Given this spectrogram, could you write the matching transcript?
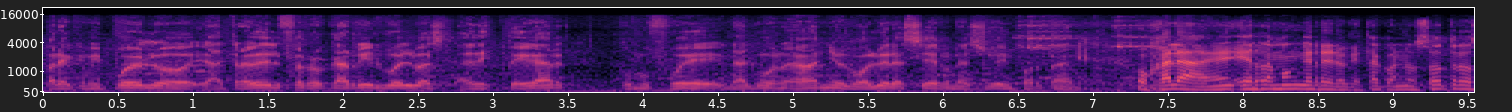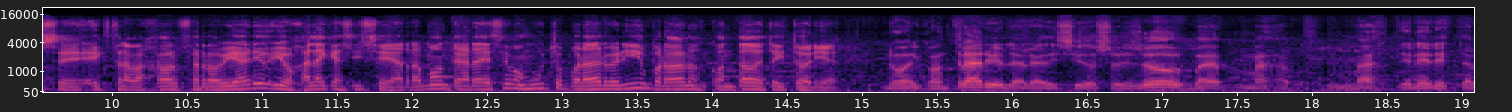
para que mi pueblo a través del ferrocarril vuelva a despegar como fue en algunos años y volver a ser una ciudad importante. Ojalá, ¿eh? es Ramón Guerrero que está con nosotros, eh, ex trabajador ferroviario, y ojalá que así sea. Ramón, te agradecemos mucho por haber venido y por habernos contado esta historia. No, al contrario, el agradecido soy yo, más, más, más tener esta,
